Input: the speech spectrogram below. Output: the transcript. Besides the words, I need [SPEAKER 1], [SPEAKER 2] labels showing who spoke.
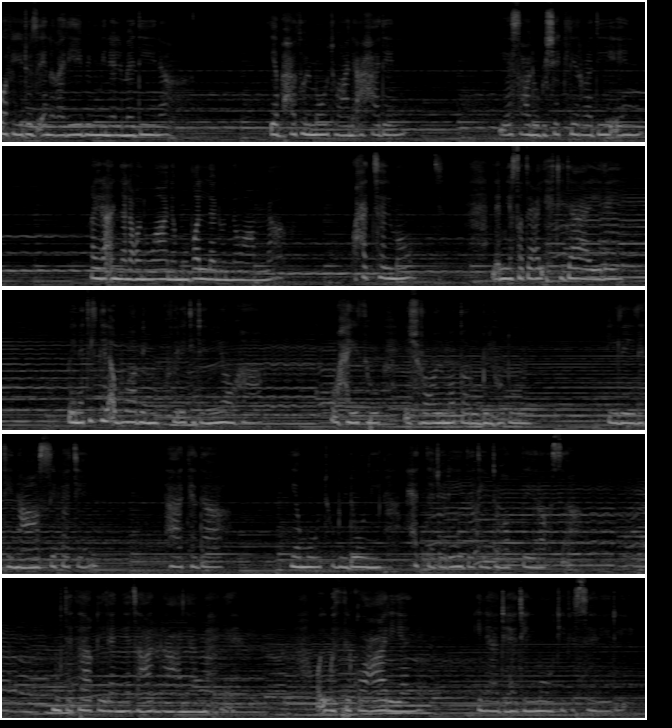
[SPEAKER 1] وفي جزء غريب من المدينة يبحث الموت عن أحد. يسعل بشكل رديء غير أن العنوان مضلل نوعا ما. وحتى الموت لم يستطع الاهتداء إليه. بين تلك الأبواب المقفلة جميعها وحيث يشرع المطر بالهطول في ليلة عاصفة هكذا يموت بدون حتى جريدة تغطي رأسه متثاقلا يتعرى على مهله ويوثق عاريا إلى جهة الموت في السرير.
